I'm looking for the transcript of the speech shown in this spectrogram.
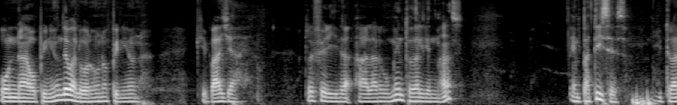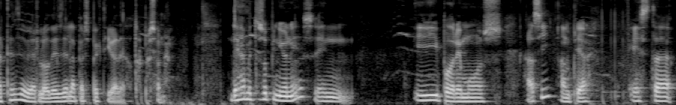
una opinión de valor o una opinión que vaya referida al argumento de alguien más, empatices y trates de verlo desde la perspectiva de la otra persona. Déjame tus opiniones y podremos así ampliar esta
